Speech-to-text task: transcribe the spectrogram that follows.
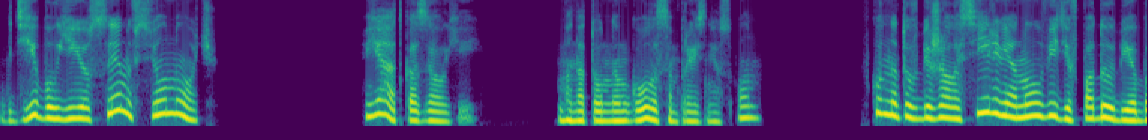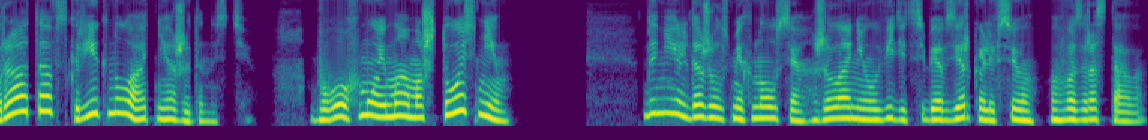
Где был ее сын всю ночь? Я отказал ей, монотонным голосом произнес он. В комнату вбежала Сильвия, но, увидев подобие брата, вскрикнула от неожиданности. «Бог мой, мама, что с ним?» Даниэль даже усмехнулся. Желание увидеть себя в зеркале все возрастало.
